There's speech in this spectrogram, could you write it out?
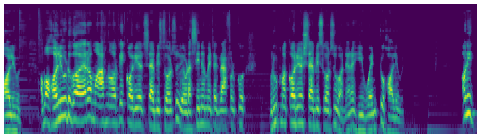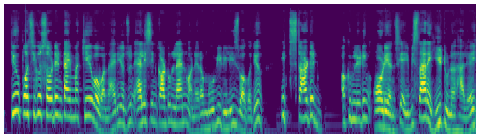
Hollywood अब हलिउड गएर म आफ्नो अर्कै करियर इस्टाब्लिस गर्छु एउटा सिनेमेटोग्राफरको रूपमा करियर इस्टाब्लिस गर्छु भनेर हि वेन्ट टु हलिउड अनि त्यो पछिको सर्टेन टाइममा के भयो भन्दाखेरि यो जुन एलिस इन कार्टुन ल्यान्ड भनेर मुभी रिलिज भएको थियो इट स्टार्टेड अकुमुलेटिङ अडियन्स के यो बिस्तारै हिट हुन थाल्यो है।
